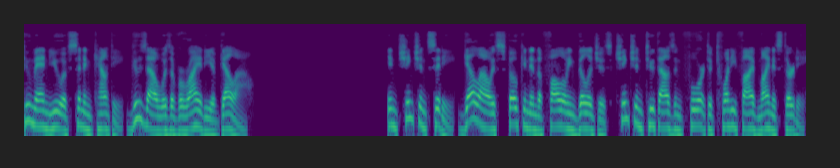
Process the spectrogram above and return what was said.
Man Yu of Sinan County, Guizhou was a variety of Gelao. In Qingzhen City, Gelao is spoken in the following villages Qingzhen 2004-25-30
